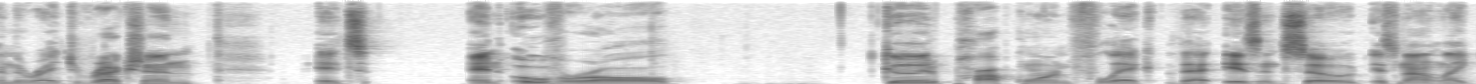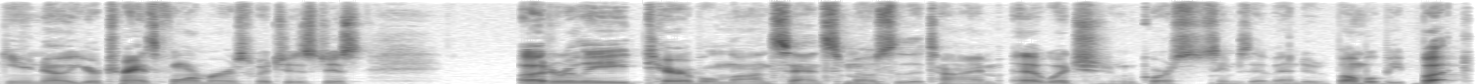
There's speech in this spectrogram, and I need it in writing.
in the right direction. It's an overall good popcorn flick that isn't so. It's not like you know your Transformers, which is just utterly terrible nonsense most of the time, uh, which of course seems to have ended with Bumblebee. But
